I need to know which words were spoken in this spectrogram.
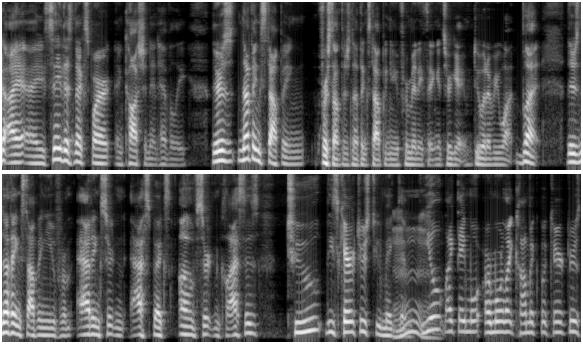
I, I say this next part and caution it heavily. There's nothing stopping. First off, there's nothing stopping you from anything. It's your game. Do whatever you want. But there's nothing stopping you from adding certain aspects of certain classes to these characters to make them Mm. feel like they more, are more like comic book characters.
